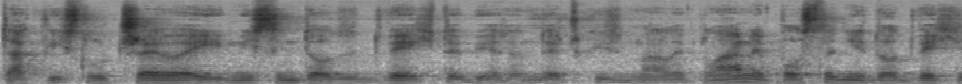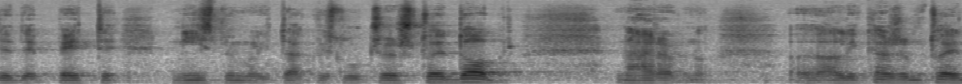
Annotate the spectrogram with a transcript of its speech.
takvih slučajeva i mislim da od 2000, to je bio jedan dečko iz Male plane, poslednji do 2005. nismo imali takve slučajeva, što je dobro, naravno. Ali, kažem, to je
